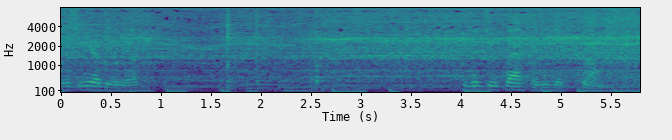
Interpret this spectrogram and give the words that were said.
What's the deal doing now? You go too fast and you get clumps.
